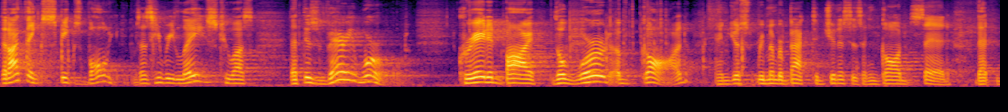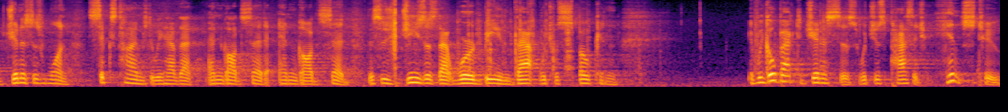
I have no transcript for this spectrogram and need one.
that I think speaks volumes as he relays to us that this very world, created by the Word of God, and just remember back to Genesis, and God said that Genesis 1, six times do we have that, and God said, and God said. This is Jesus, that word being that which was spoken. If we go back to Genesis, which this passage hints to,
